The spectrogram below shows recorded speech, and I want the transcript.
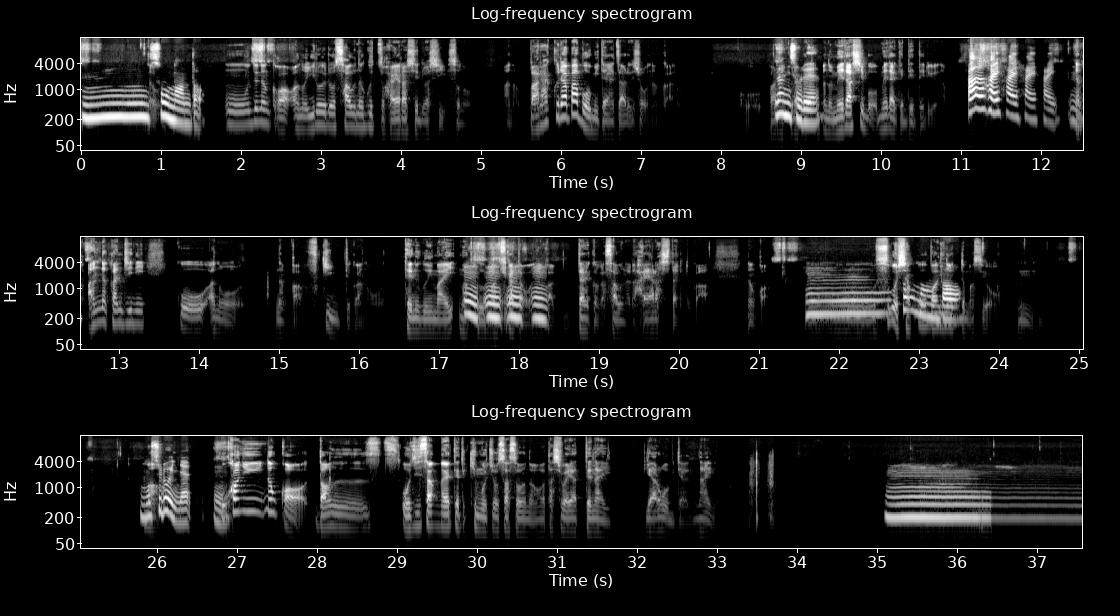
うん。うーん、そうなんだ。うんでなんかあのいろいろサウナグッズ流行らしてるらしいそのあのバラクラバ棒みたいなやつあるでしょなんかあのバラ何それ？あの目出し棒目だけ出てるような。あ、はいはいはいはい。うん。なんかあんな感じにこうあのなんか付近っていうかあの手ぬぐい巻うんうんうんうん。巻く巻き方をなんか誰かがサウナで流行らしたりとかなんかへうんー。すごい社交場になってますよ。うん面白いね。うん。他になんか男おじさんがやってて気持ちよさそうな私はやってないやろうみたいなのないの？うーん。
